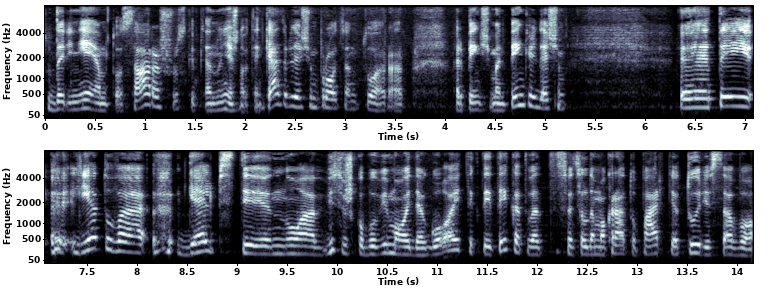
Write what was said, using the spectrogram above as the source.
sudarinėjom tuos sąrašus, kaip ten, nu, nežinau, ten 40 procentų ar, ar, ar 50 ant 50. E, Tai e, Lietuva gelbsti nuo visiško buvimo odegoj, tik tai tai, kad vat, socialdemokratų partija turi savo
